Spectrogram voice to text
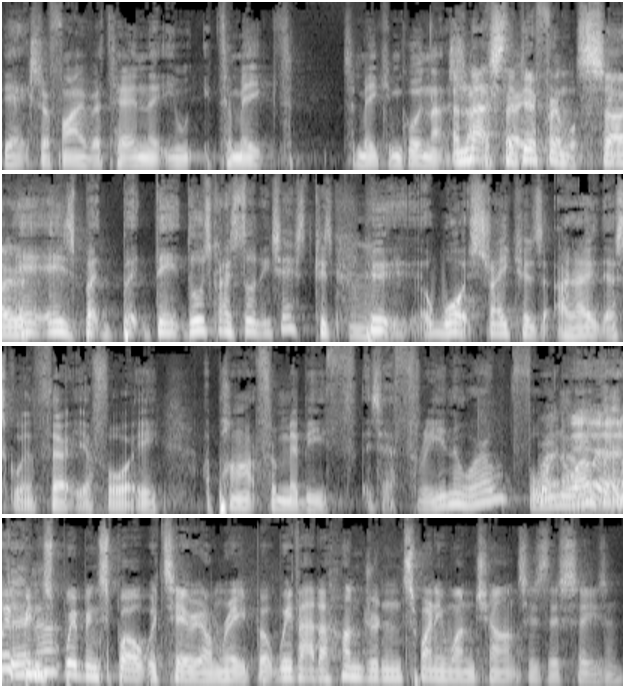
the extra five or ten that you to make to make him go in that. And that's the difference, level. so- it is, but but they, those guys don't exist because who what strikers are out there scoring thirty or forty apart from maybe th- is there three in the world, four in the world? yeah. We've been that? we've been spoilt with Thierry Henry, but we've had 121 chances this season.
